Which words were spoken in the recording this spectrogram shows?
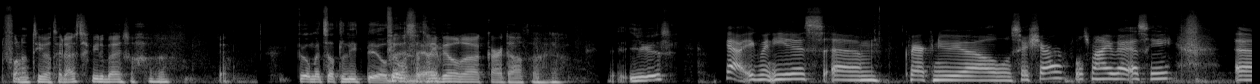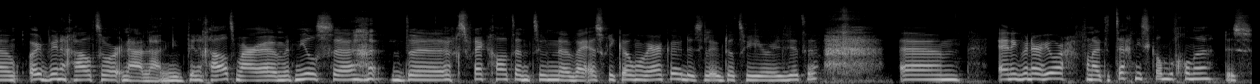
van Natura 2000 gebieden bezig. ja. Veel met satellietbeelden. Veel met satellietbeelden, kaartdata. Ja. Iris? Ja, ik ben Iris. Um, ik werk nu al zes jaar volgens mij bij Esri. Um, ooit binnengehaald door, nou, nou niet binnengehaald, maar uh, met Niels uh, de gesprek gehad en toen uh, bij Esri komen werken. Dus leuk dat we hier weer zitten. Um, en ik ben daar heel erg vanuit de technische kant begonnen. Dus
